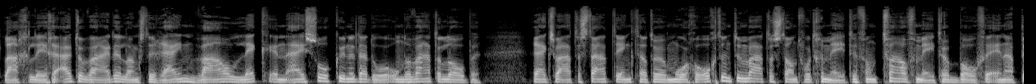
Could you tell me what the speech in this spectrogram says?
Laaggelegen uiterwaarden langs de Rijn, Waal, Lek en IJssel kunnen daardoor onder water lopen. Rijkswaterstaat denkt dat er morgenochtend een waterstand wordt gemeten van 12 meter boven NAP.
